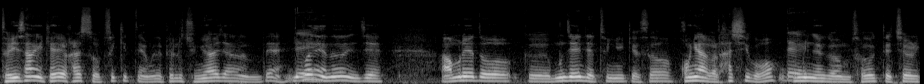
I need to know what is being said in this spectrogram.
더 이상의 계획할 수 없었기 때문에 별로 중요하지 않았는데 네. 이번에는 이제 아무래도 그 문재인 대통령께서 공약을 하시고 네. 국민연금 소득 대출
